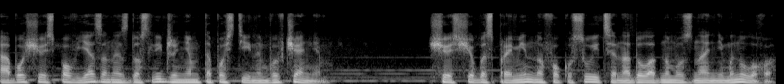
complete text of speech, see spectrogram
або щось пов'язане з дослідженням та постійним вивчанням, щось, що безпремінно фокусується на доладному знанні минулого,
